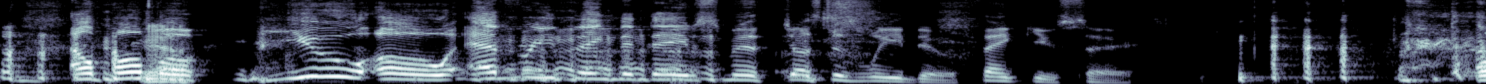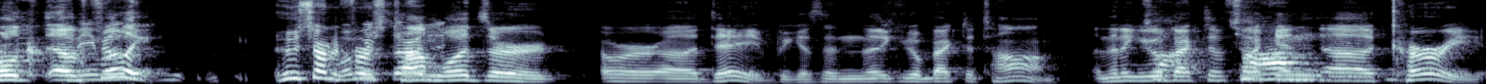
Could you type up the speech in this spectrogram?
Hour. El Popo, you owe everything to Dave Smith just as we do. Thank you, sir. Well, I, mean, feel when- like who started first, Tom Woods or or uh, Dave? Because then they can go back to Tom, and then they can go back to Tom- fucking uh, Curry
